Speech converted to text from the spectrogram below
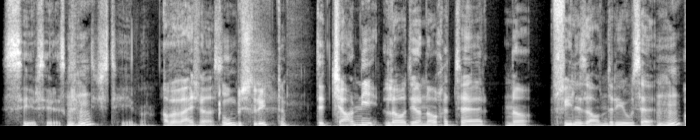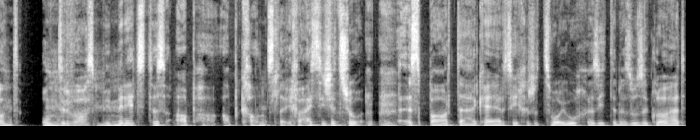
Sehr, sehr ein kritisches Thema. Aber weißt du was? Unbestritten. Der Gianni lädt ja nachher noch vieles andere raus. Und unter was müssen wir jetzt das ab abkanzeln? Ich weiß, es ist jetzt schon ein paar Tage her, sicher schon zwei Wochen, seit er das rausgelassen hat.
